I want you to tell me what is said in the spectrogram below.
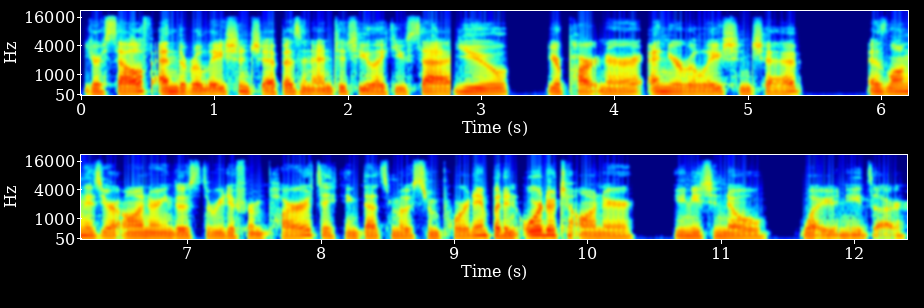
yourself and the relationship as an entity, like you said, you, your partner, and your relationship, as long as you're honoring those three different parts, I think that's most important. But in order to honor, you need to know what your needs are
